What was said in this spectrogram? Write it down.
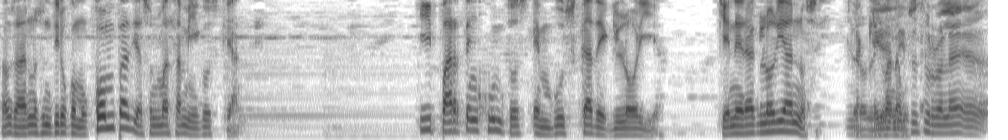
Vamos a darnos un tiro como compas, ya son más amigos que antes. Y parten juntos en busca de Gloria. ¿Quién era Gloria? No sé, La pero que le iban a hizo buscar. su rola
